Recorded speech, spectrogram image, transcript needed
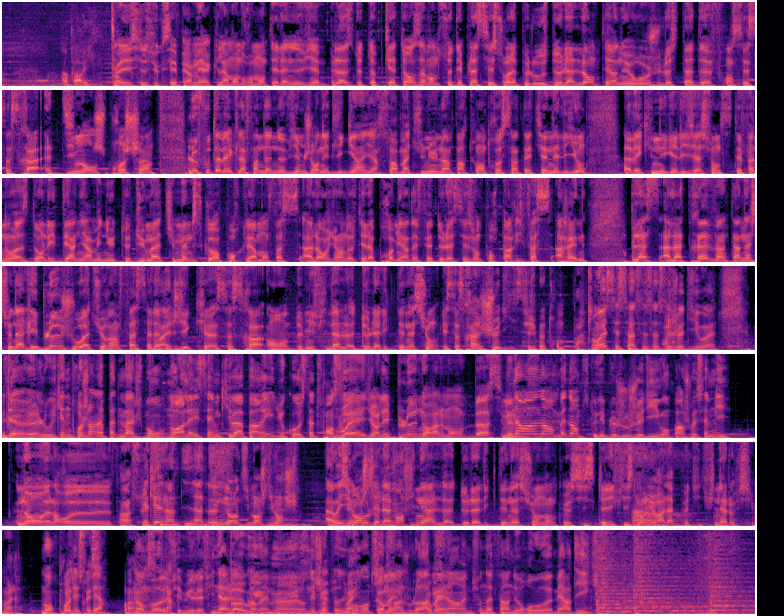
à Paris. Et ce succès permet à Clermont de remonter la 9 place de top 14 avant de se déplacer sur la pelouse de la Lanterne Rouge. Le stade français, ça sera dimanche prochain. Le foot avec la fin de la 9 journée de Ligue 1. Hier soir, match nul un partout entre Saint-Etienne et Lyon avec une égalisation de Stéphanoise dans les dernières minutes du match. Même score pour Clermont face à Lorient. Notez la première défaite de la saison pour Paris face à Rennes. Place à la trêve internationale. Les Bleus jouent à Turin face à la ouais. Belgique. Ça sera en demi-finale de la Ligue des Nations et ça sera jeudi si je me trompe pas. Ouais, c'est ça, c'est ça, c'est jeudi, ouais. Mais le week-end prochain, on n'a pas de match. Bon, on aura la SM qui va à Paris, du coup, au Stade français. Ouais, il y aura les Bleus, normalement. Bah, c'est même... Non, non, mais non, parce que les Bleus jouent jeudi, ils vont pas rejouer samedi. Non, alors, enfin, euh, ce week-end. Lundi. Euh, non, dimanche, dimanche. Ah oui, dimanche, c'est la dimanche. finale de la Ligue des Nations, donc euh, s'ils se qualifient, sinon Ah. il y aura la petite finale aussi, voilà. Bon, Pour on être espère. Ouais, non, on bah, c'est mieux la finale Bah quand oui, même. oui, hein. on est champion du monde Ouais, en titre, quand hein, je vous le rappelle, même. hein, même si on a fait un euro merdique.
